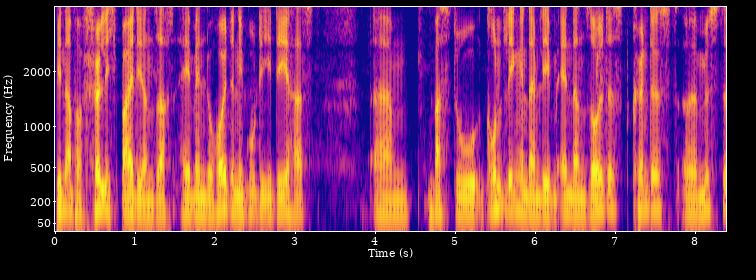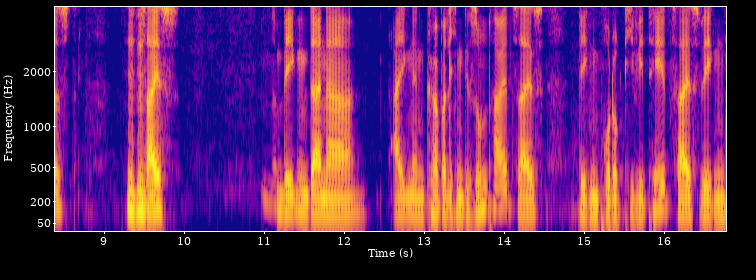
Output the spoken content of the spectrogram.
bin aber völlig bei dir und sage, hey, wenn du heute eine gute Idee hast, ähm, was du grundlegend in deinem Leben ändern solltest, könntest, äh, müsstest, mhm. sei es wegen deiner eigenen körperlichen Gesundheit, sei es wegen Produktivität, sei es wegen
